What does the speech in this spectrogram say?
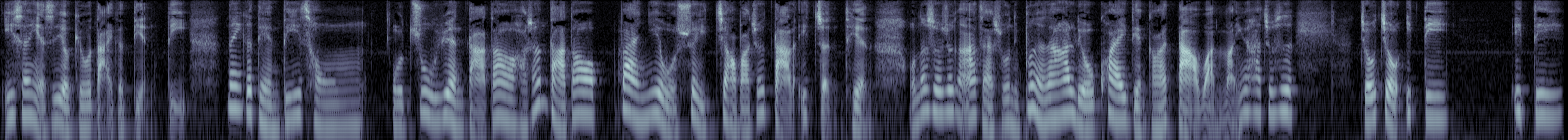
医生也是有给我打一个点滴，那个点滴从我住院打到好像打到半夜我睡觉吧，就打了一整天。我那时候就跟阿仔说，你不能让他流快一点，赶快打完嘛，因为他就是九九一滴一滴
